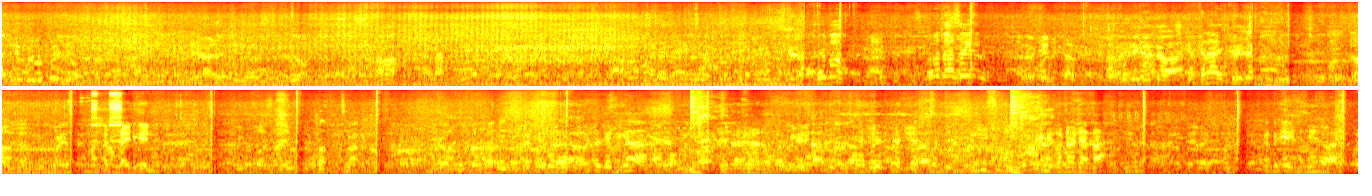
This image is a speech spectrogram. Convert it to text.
అన్ని కూలిపోయింది దాసయ్య గారు. ఎక్కడ? అటు సైడ్కి అండి గట్టిగా పర్లేదు కార్యకర్తలు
